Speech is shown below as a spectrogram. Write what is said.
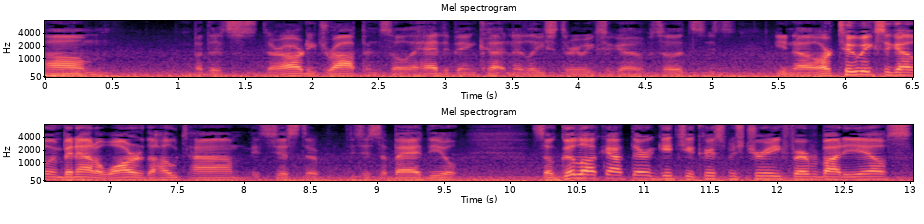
um, but they're already dropping, so they had to have been cutting at least three weeks ago. So it's, it's you know, or two weeks ago and been out of water the whole time. It's just a it's just a bad deal. So good luck out there. Get you a Christmas tree for everybody else.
